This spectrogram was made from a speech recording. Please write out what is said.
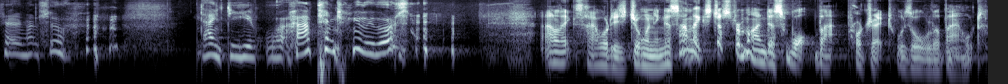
very much so. Time to hear what happened, really was. Alex Howard is joining us. Alex, just remind us what that project was all about.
